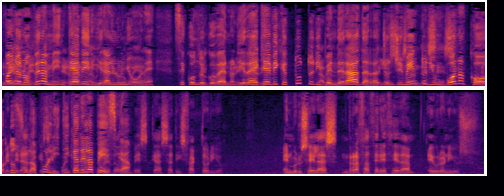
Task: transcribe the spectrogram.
vogliono veramente aderire all'Unione. Secondo il governo di Reykjavik tutto dipenderà dal raggiungimento di un buon accordo sulla politica della pesca. En Bruselas, Rafa Cereceda, Euronews.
